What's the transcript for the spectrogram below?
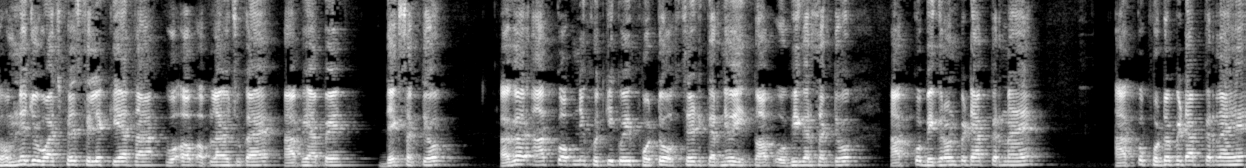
तो हमने जो वॉच फेस सिलेक्ट किया था, वो अब अप्लाई हो चुका है। आप यहाँ पे देख सकते हो। अगर आपको अपनी खुद की कोई फ़ोटो सेट करनी हुई तो आप वो भी कर सकते हो। आपको बैकग्राउंड पे टैप करना है, आपको फ़ोटो पे टैप करना है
